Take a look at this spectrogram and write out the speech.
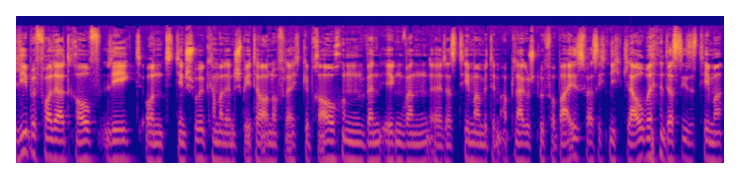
liebevoller drauflegt und den Stuhl kann man dann später auch noch vielleicht gebrauchen, wenn irgendwann äh, das Thema mit dem Ablagestuhl vorbei ist, was ich nicht glaube, dass dieses Thema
